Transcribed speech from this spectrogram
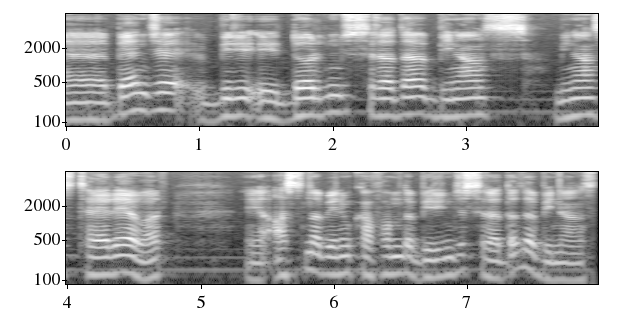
E, bence bir e, dördüncü sırada Binance Binance TR var. E, aslında benim kafamda birinci sırada da Binance.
